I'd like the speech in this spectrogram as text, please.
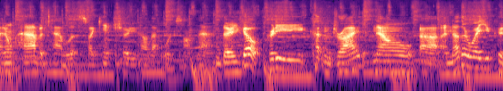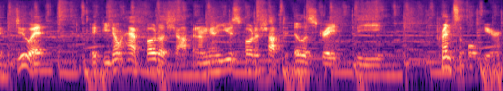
I don't have a tablet, so I can't show you how that works on that. There you go, pretty cut and dried. Now, uh, another way you could do it, if you don't have Photoshop, and I'm gonna use Photoshop to illustrate the principle here,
